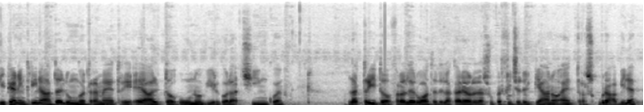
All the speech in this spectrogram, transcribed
Il piano inclinato è lungo 3 metri e alto 1,5. L'attrito fra le ruote della carriola e la superficie del piano è trascurabile.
